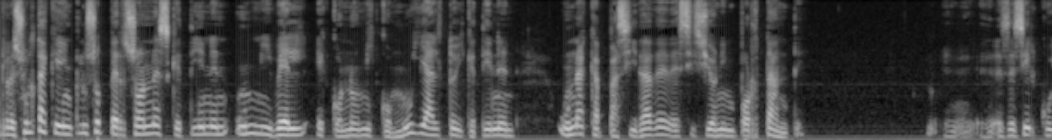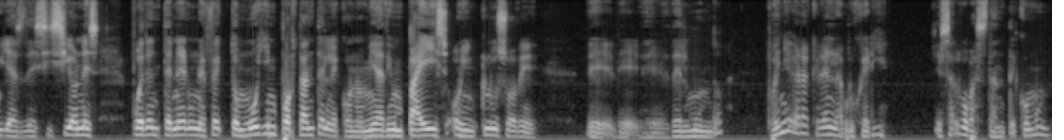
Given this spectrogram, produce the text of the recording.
resulta que incluso personas que tienen un nivel económico muy alto y que tienen una capacidad de decisión importante, eh, es decir, cuyas decisiones pueden tener un efecto muy importante en la economía de un país o incluso de, del mundo, pueden llegar a creer en la brujería. Es algo bastante común.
